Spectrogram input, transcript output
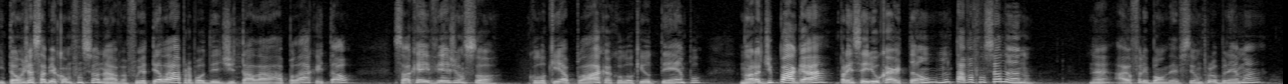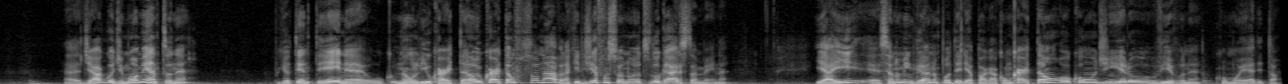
Então já sabia como funcionava. Fui até lá para poder digitar lá a placa e tal. Só que aí vejam só, coloquei a placa, coloquei o tempo. Na hora de pagar para inserir o cartão, não estava funcionando, né? Aí eu falei, bom, deve ser um problema é, de água, de momento, né? Porque eu tentei, né? não li o cartão e o cartão funcionava. Naquele dia funcionou em outros lugares também, né? E aí, eh, se eu não me engano, poderia pagar com cartão ou com o dinheiro vivo, né? Com moeda e tal.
